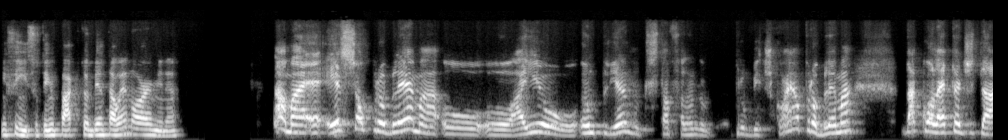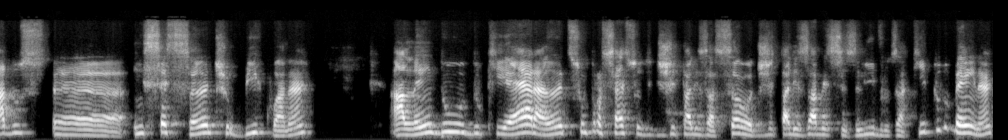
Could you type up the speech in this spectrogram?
enfim, isso tem um impacto ambiental enorme, né? Não, mas é, esse é o problema, o, o aí o, ampliando o que você está falando para o Bitcoin, é o problema da coleta de dados é, incessante, ubíqua, né? Além do, do que era antes um processo de digitalização, eu digitalizava esses livros aqui, tudo bem, né?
